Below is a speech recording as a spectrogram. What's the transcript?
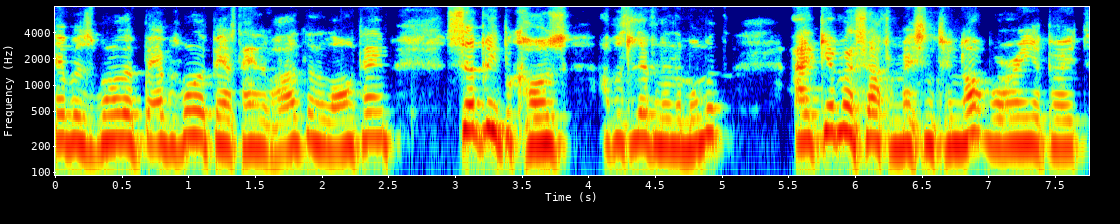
It was one of the it was one of the best times I've had in a long time, simply because I was living in the moment. I'd give myself permission to not worry about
